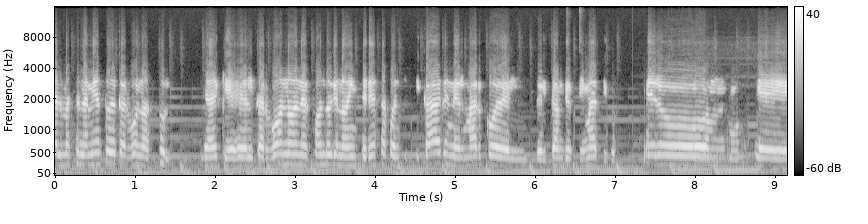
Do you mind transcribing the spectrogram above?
almacenamiento de carbono azul, ya que es el carbono en el fondo que nos interesa cuantificar en el marco del, cambio climático. Pero mm, eh,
